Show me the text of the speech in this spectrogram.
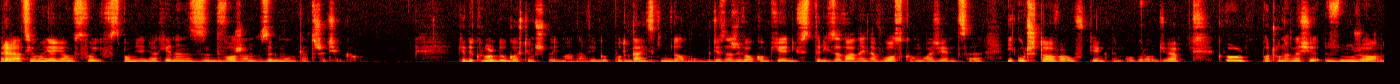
Relacjonuje ją w swoich wspomnieniach jeden z dworzan Zygmunta III. Kiedy król był gościem Szpejmana w jego podgdańskim domu, gdzie zażywał kąpieli w stylizowanej na włoską łazience i ucztował w pięknym ogrodzie, król poczuł nagle się znużony,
